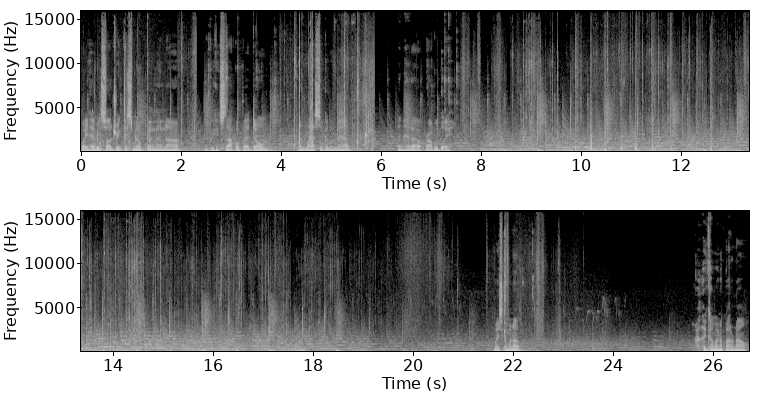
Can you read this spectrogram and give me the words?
Quite heavy, so I'll drink this milk and then uh, if we can stop up at Dome. One last look at the map. And head out, probably. Mice coming up. Are they coming up? I don't know.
